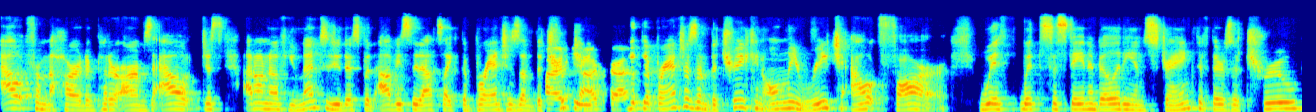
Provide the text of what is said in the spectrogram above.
out from the heart and put her arms out. Just, I don't know if you meant to do this, but obviously that's like the branches of the tree chakra. But the branches of the tree can only reach out far with with sustainability and strength if there's a true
